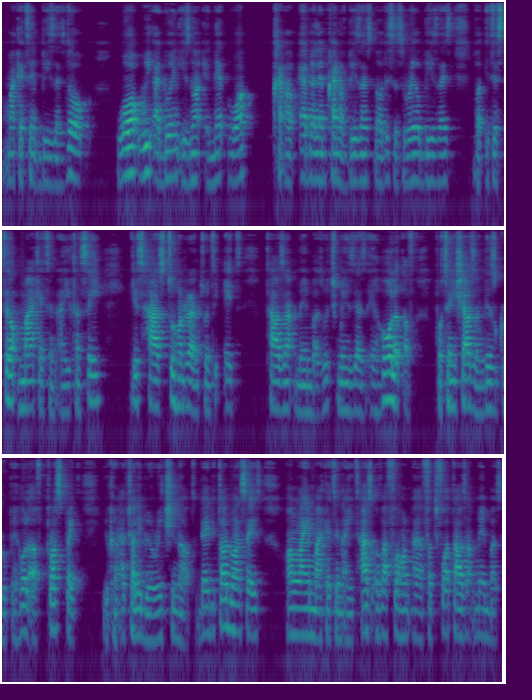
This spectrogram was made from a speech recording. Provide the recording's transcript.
marketing business. Though what we are doing is not a network kind of MLM kind of business. No, this is real business, but it is still marketing. And you can see this has 228 thousand members, which means there's a whole lot of potentials on this group, a whole lot of prospect you can actually be reaching out. Then the third one says online marketing and it has over uh, 44,000 members.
